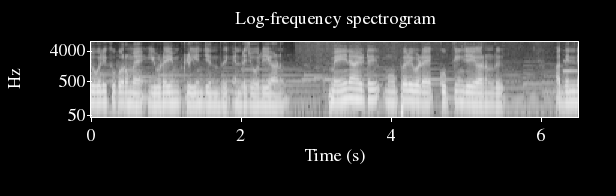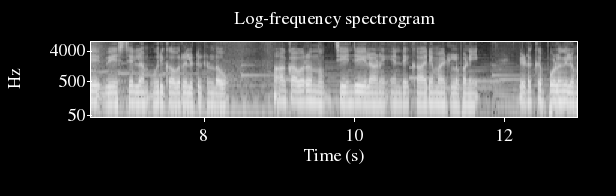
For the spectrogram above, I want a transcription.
ജോലിക്ക് പുറമെ ഇവിടെയും ക്ലീൻ ചെയ്യുന്നത് എന്റെ ജോലിയാണ്. മെയിനായിട്ട് മൂപ്പർ ഇവിടെ കുക്കിംഗ് ചെയ്യാറുണ്ട്. അതിന്റെ വേസ്റ്റ് എല്ലാം ഒരു കവറിലിട്ടിട്ടുണ്ടാവും ആ കവറൊന്നും ചേഞ്ച് ചെയ്യലാണ് എന്റെ കാര്യമായിട്ടുള്ള പണി. ഇടയ്ക്കെപ്പോഴെങ്കിലും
